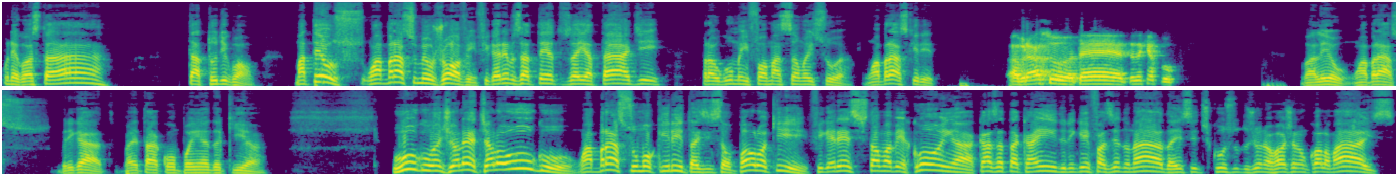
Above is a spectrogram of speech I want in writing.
O negócio tá, tá tudo igual. Matheus, um abraço, meu jovem. Ficaremos atentos aí à tarde para alguma informação aí sua. Um abraço, querido. Um abraço, até, até daqui a pouco. Valeu, um abraço. Obrigado. Vai estar acompanhando aqui, ó. Hugo Angioletti, alô Hugo, um abraço Moquiritas em São Paulo aqui, Figueirense está uma vergonha, a casa está caindo, ninguém fazendo nada, esse discurso do Júnior Rocha não cola mais.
